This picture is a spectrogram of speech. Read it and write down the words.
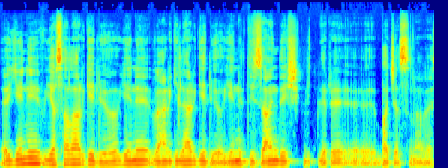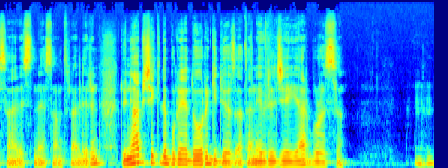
e, yeni yasalar geliyor, yeni vergiler geliyor, yeni dizayn değişiklikleri e, bacasına vesairesine santrallerin. Dünya bir şekilde buraya doğru gidiyor zaten. Evrileceği yer burası. Hı hı.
